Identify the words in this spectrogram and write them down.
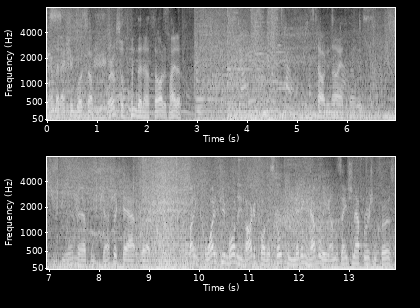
Damn, it actually works out worse for them than I thought it might have. Tower has Tower been denied at the denied. very least. In there from Cheshire Cat, but fighting quite a few more than he bargained for. They're still committing heavily on this ancient apparition first.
